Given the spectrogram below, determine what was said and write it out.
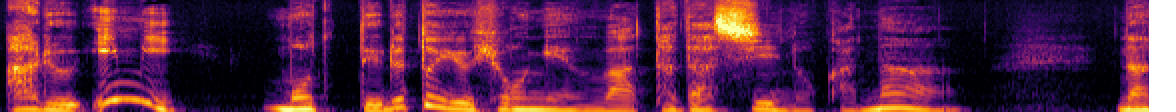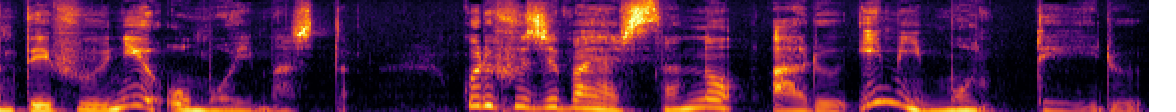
ある意味持ってるという表現は正しいのかななんていうふうに思いました。これ藤林さんのある意味持っている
